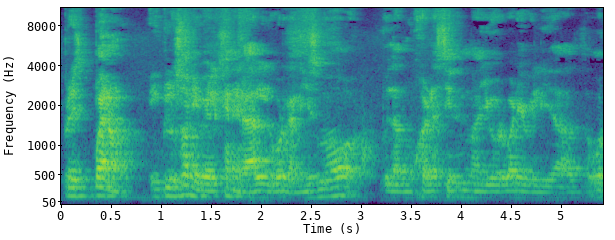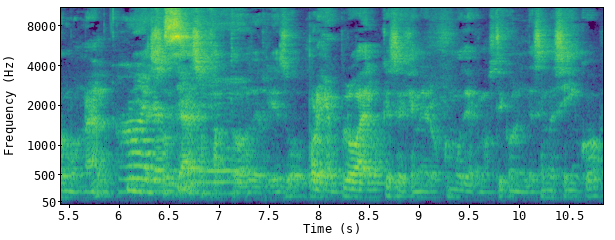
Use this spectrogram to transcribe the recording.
Pero, bueno, incluso a nivel general, el organismo, pues las mujeres tienen mayor variabilidad hormonal Ah, y eso ya es un factor de riesgo. Por ejemplo, algo que se generó como diagnóstico en el DSM-5,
